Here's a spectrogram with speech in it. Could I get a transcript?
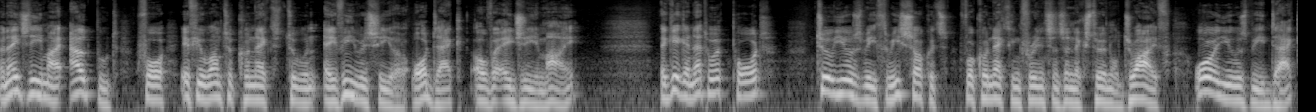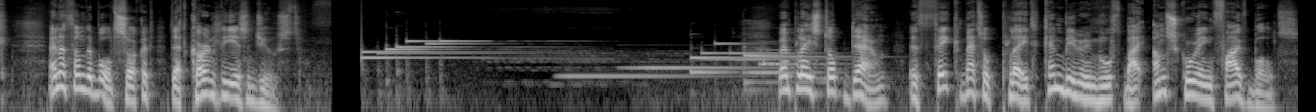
an HDMI output for if you want to connect to an AV receiver or DAC over HDMI, a Giga network port, two USB 3 sockets for connecting for instance an external drive or a USB DAC and a Thunderbolt socket that currently isn't used. When placed top down a thick metal plate can be removed by unscrewing 5 bolts.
